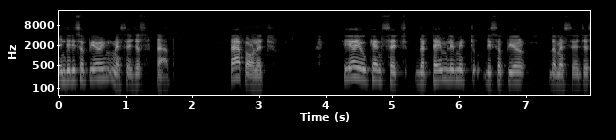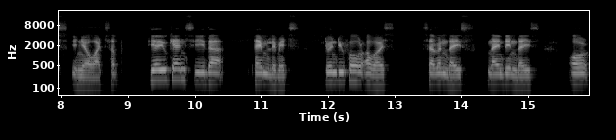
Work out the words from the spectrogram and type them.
in the disappearing messages tab. Tap on it. Here you can set the time limit to disappear the messages in your WhatsApp. Here you can see the time limits 24 hours, 7 days, 19 days or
